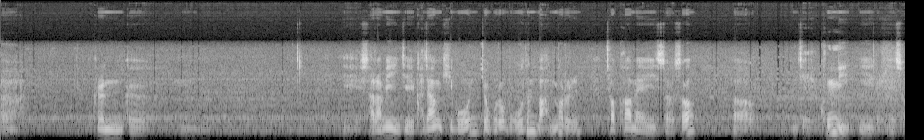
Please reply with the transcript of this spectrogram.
어, 그런 그 음, 이 사람이 이제 가장 기본적으로 모든 만물을 접함에 있어서 어, 이제 궁리를 해서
